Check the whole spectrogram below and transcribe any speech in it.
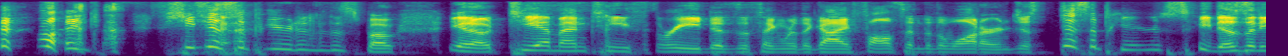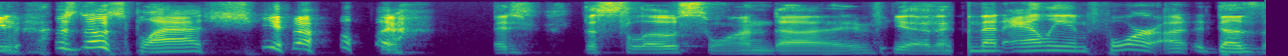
like she disappeared into the smoke you know tmnt 3 does the thing where the guy falls into the water and just disappears he doesn't even there's no splash you know It's the slow swan dive. Yeah. And then Alien 4 uh, does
